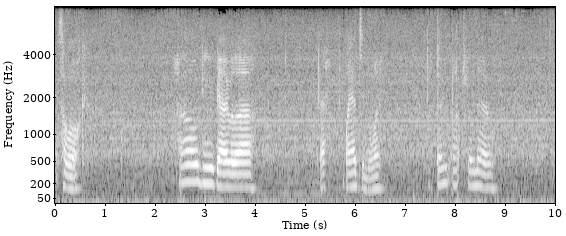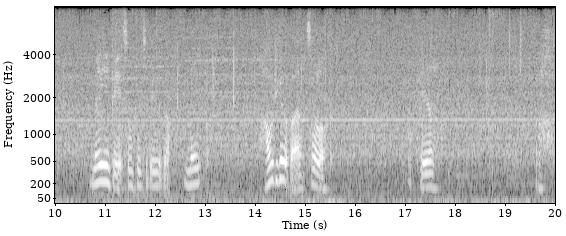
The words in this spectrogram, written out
Let's have a look. How do you get over there? Eh, my head's in the way. I don't actually know. Maybe it's something to do with that. Nope. How would you get up there? Let's have a look. Up here. Oh.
